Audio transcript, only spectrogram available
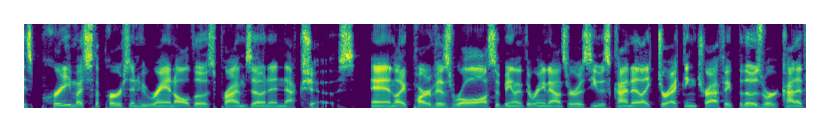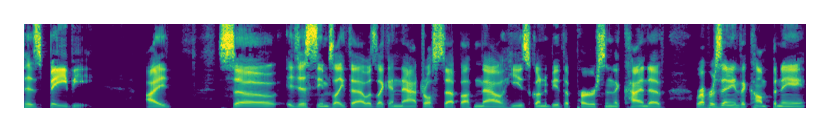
is pretty much the person who ran all those Prime Zone and Next shows, and like part of his role also being like the ring announcer was he was kind of like directing traffic, but those were kind of his baby. I so it just seems like that was like a natural step up. Now he's going to be the person that kind of representing the company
